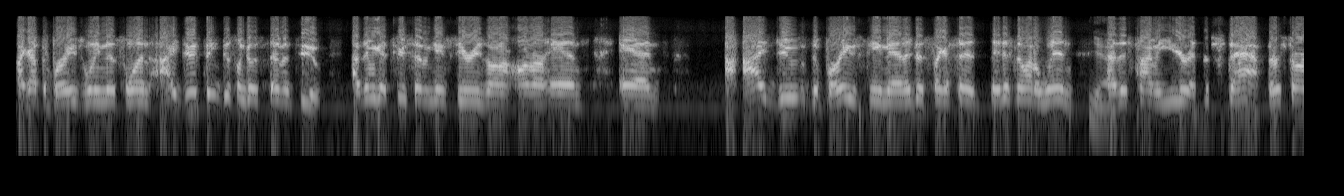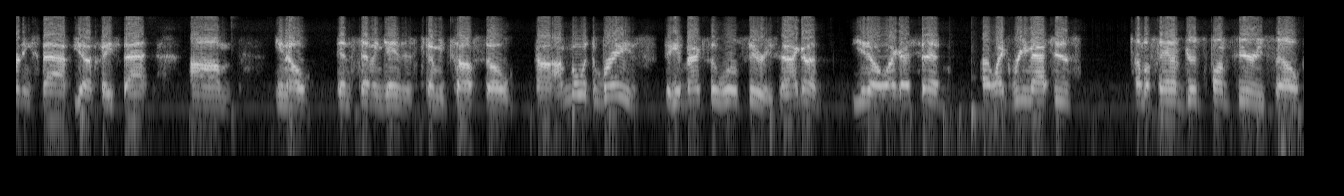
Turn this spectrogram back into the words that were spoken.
I got the Braves winning this one. I do think this one goes seven two. I think we got two seven game series on our on our hands, and I, I do the Braves team, man. They just like I said, they just know how to win Yeah. at this time of year. And the staff, their starting staff, you got to face that. Um, you know, in seven games, it's gonna be tough. So uh, I'm going with the Braves to get back to the World Series, and I got you know, like I said, I like rematches. I'm a fan of good, fun series, so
